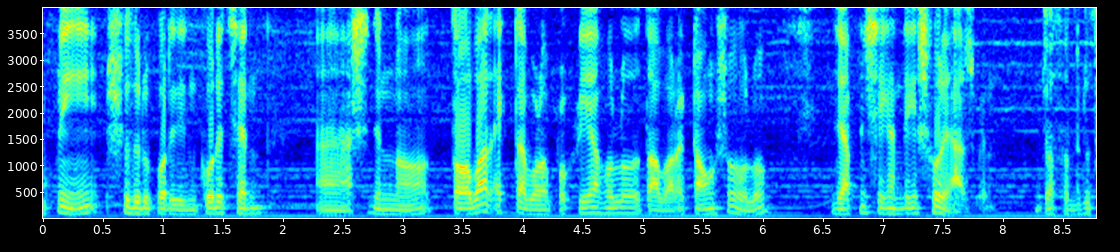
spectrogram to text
আপনি সুদূর উপর ঋণ করেছেন সেজন্য তবার একটা বড় প্রক্রিয়া হলো, তবার একটা অংশ হলো যে আপনি সেখান থেকে সরে আসবেন, যত দ্রুত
